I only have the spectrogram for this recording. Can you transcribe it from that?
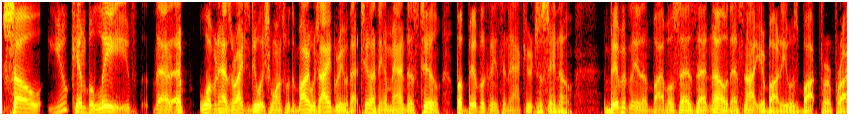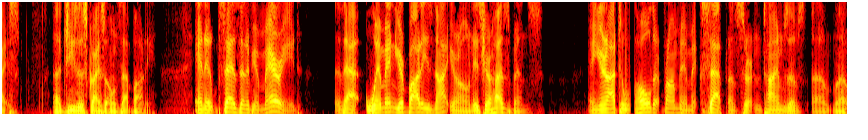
So you can believe that a woman has a right to do what she wants with her body, which I agree with that too. I think a man does too. But biblically, it's inaccurate. Just say no. Biblically, the Bible says that no, that's not your body. It was bought for a price. Uh, Jesus Christ owns that body. And it says that if you're married, that women, your body is not your own, it's your husband's. And you're not to hold it from him except on certain times of uh, uh,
